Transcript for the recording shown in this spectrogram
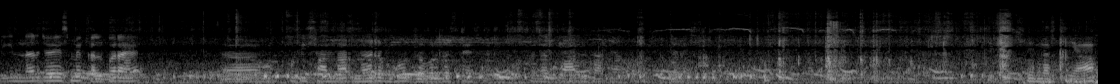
लेकिन नर जो है इसमें कलपरा है। बहुत ही शानदार नर बहुत ज़बरदस्त है नर की दिखाते हैं नर की आँख।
